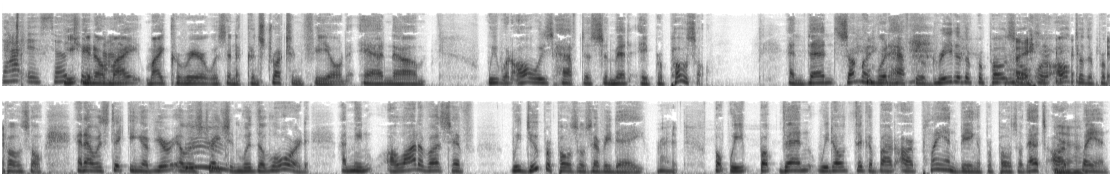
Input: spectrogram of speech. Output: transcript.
That is so you, true. you know, Father. my my career was in a construction field, and um, we would always have to submit a proposal. And then someone would have to agree to the proposal Right. or alter the proposal. And I was thinking of your illustration with the Lord. I mean, a lot of us have, we do proposals every day, Right. but we but then we don't think about our plan being a proposal that's our Yeah. plan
